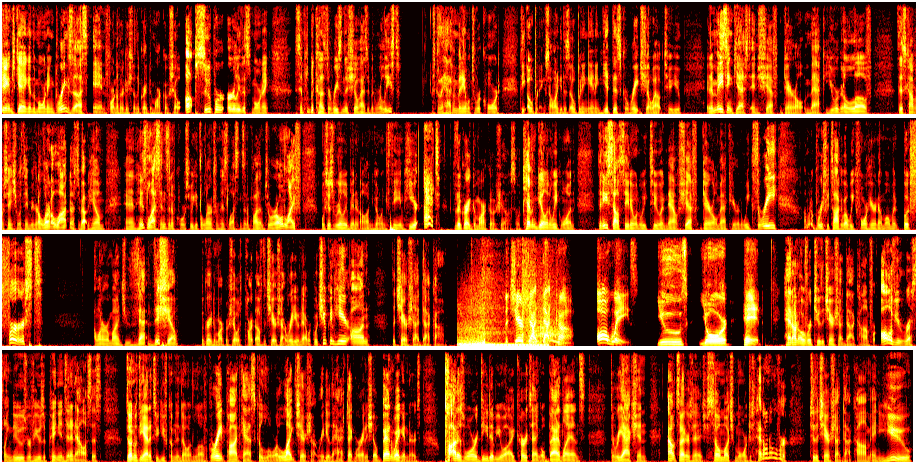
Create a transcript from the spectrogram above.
James Gang in the morning brings us in for another edition of the Greg DeMarco Show. Up super early this morning, simply because the reason this show hasn't been released is because I haven't been able to record the opening. So I want to get this opening in and get this great show out to you. An amazing guest in Chef Daryl Mack. You are going to love this conversation with him. You're going to learn a lot just about him and his lessons. And of course, we get to learn from his lessons and apply them to our own life, which has really been an ongoing theme here at the Greg DeMarco Show. So Kevin Gill in week one, Denise Salcedo in week two, and now Chef Daryl Mack here in week three. I'm going to briefly talk about week four here in a moment. But first, I want to remind you that this show, the Greg DeMarco Show, is part of the Chairshot Radio Network, which you can hear on thechairshot.com. Thechairshot.com. Always use your head. Head on over to thechairshot.com for all of your wrestling news, reviews, opinions, and analysis. Done with the attitude you've come to know and love. Great podcasts galore like Chairshot Radio, the hashtag Miranda Show, Bandwagon Nerds, Pod is War, DWI, Kurt's Angle, Badlands, The Reaction, Outsider's Edge, so much more. Just head on over to thechairshot.com and you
